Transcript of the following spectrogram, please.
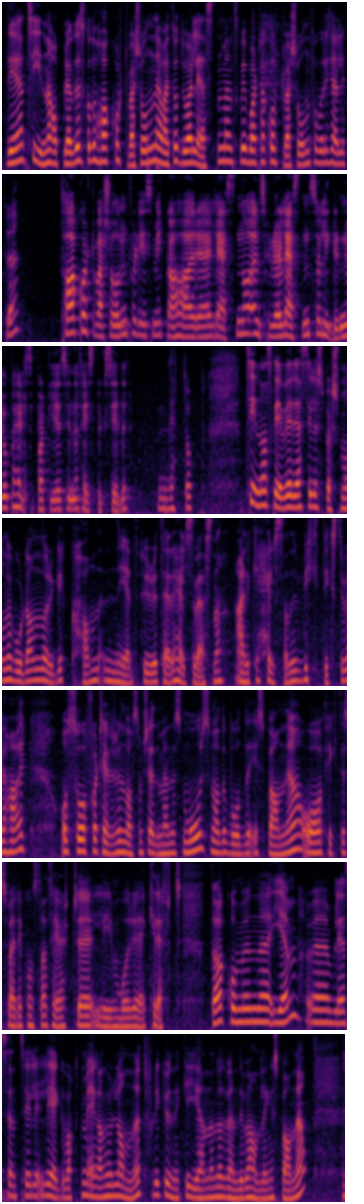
Det Tina opplevde Skal du ha kortversjonen? Jeg vet jo at du har lest den, men skal vi bare ta kortversjonen for våre kjære lyttere? Ta kortversjonen for de som ikke har eh, lest den. Og ønsker du å lese den, så ligger den jo på Helsepartiet sine Facebook-sider. Nettopp. Tina skriver jeg stiller spørsmål med hvordan Norge kan nedprioritere helsevesenet. Er ikke helsa det viktigste vi har? Og så forteller hun hva som skjedde med hennes mor, som hadde bodd i Spania og fikk dessverre konstatert eh, livmorkreft. Da kom hun eh, hjem, eh, ble sendt til legevakten med en gang hun landet, for de kunne ikke gi henne nødvendig behandling i Spania.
